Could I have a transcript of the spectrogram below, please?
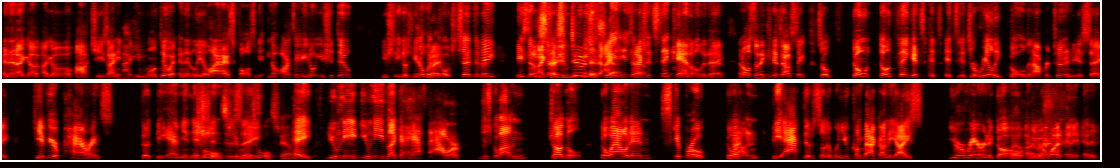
and then I go, I go, "Oh, geez, I need, he won't do it," and then Lee Elias calls, and you know, Arthur, you know what you should do? You should, he goes, "You know what right. coach said to me?" He said, he I, said, should, I should do, do this. Should, yeah. I, he said yeah. I should stick handle today. Right. And also the kids out stick. So don't don't think it's it's it's it's a really golden opportunity to say, give your parents the the ammunition tools. to give say, tools. Yeah. hey, you need you need like a half hour. Just go out and juggle. Go out and skip rope. Go right. out and be active so that when you come back on the ice, you're raring to go. No, and you know what? And it and it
